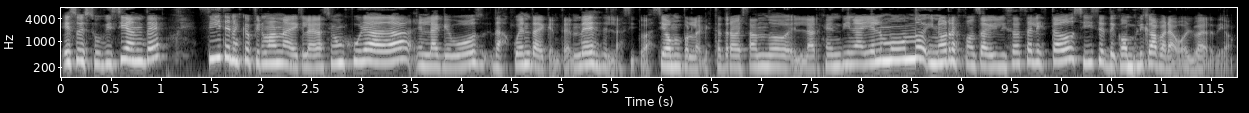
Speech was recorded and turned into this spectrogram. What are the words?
eso es suficiente. Sí tenés que firmar una declaración jurada en la que vos das cuenta de que entendés de la situación por la que está atravesando la Argentina y el mundo y no responsabilizás al Estado si se te complica para volver, digamos.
